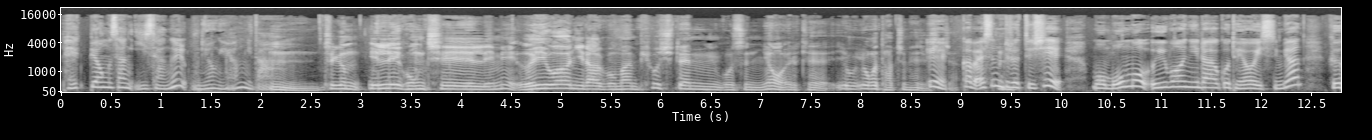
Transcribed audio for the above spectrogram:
100병상 이상을 운영해야 합니다. 음, 지금 1207님이 의원이라고만 표시된 곳은요. 이렇게 요, 요거 답좀 예, 해주시죠. 그러니까 말씀드렸듯이 뭐 모모 의원이라고 되어 있으면 그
